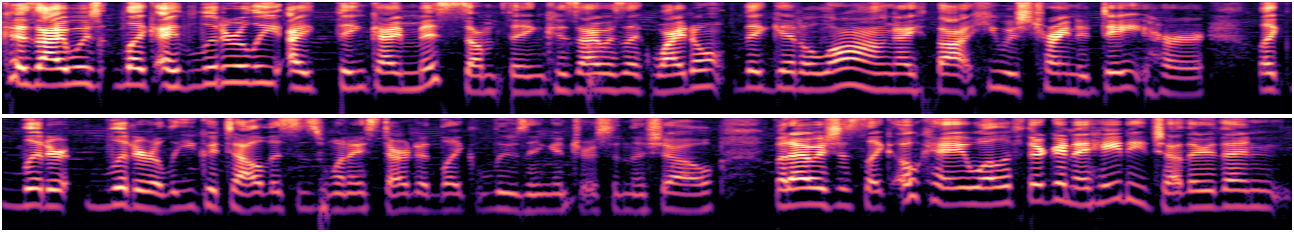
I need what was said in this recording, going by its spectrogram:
great. cuz I was like I literally I think I missed something cuz I was like why don't they get along? I thought he was trying to date her. Like liter- literally you could tell this is when I started like losing interest in the show. But I was just like, okay, well if they're going to hate each other then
